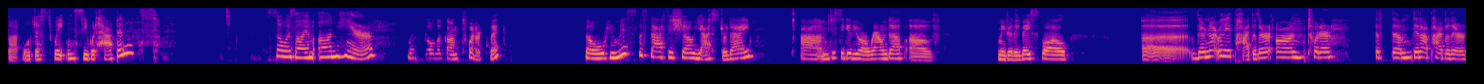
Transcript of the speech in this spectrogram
But we'll just wait and see what happens. So as I am on here, let's go look on Twitter quick. So if you missed the Sassy show yesterday, um, just to give you a roundup of Major League Baseball, uh, they're not really popular on Twitter. The, the, they're not popular.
